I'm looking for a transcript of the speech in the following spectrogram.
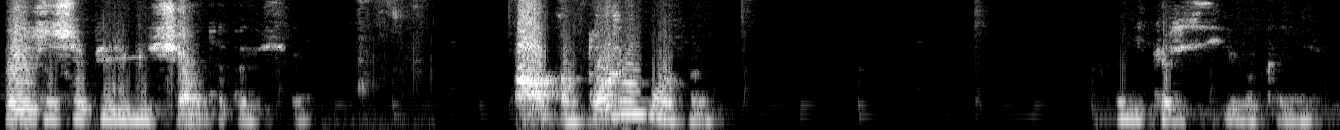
Придется все перемещать это все. А, там тоже можно? Некрасиво, конечно.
